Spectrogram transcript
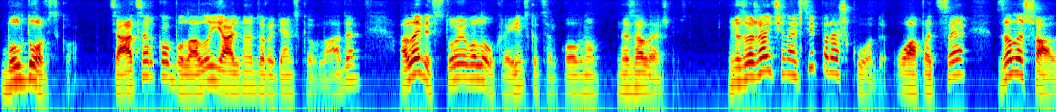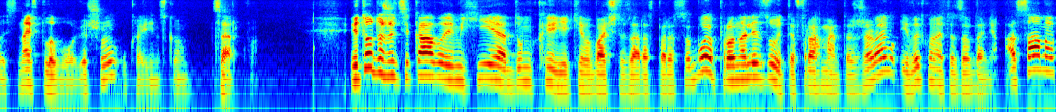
Булдовського. Ця церква була лояльною до радянської влади, але відстоювала українську церковну незалежність. Незважаючи на всі перешкоди, УАПЦ залишалась найвпливовішою українською церквою. І тут дуже цікавим є думки, які ви бачите зараз перед собою. Проаналізуйте фрагменти джерел і виконайте завдання. А саме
